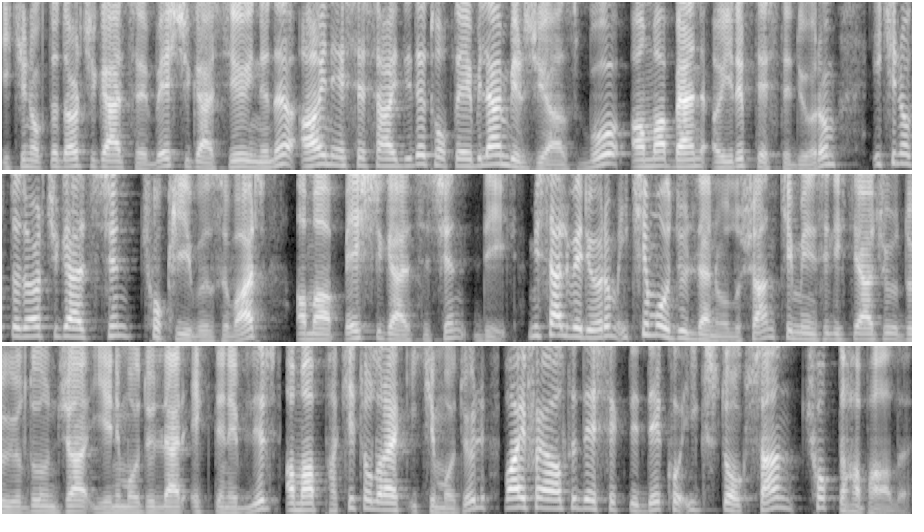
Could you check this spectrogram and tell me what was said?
2.4 GHz ve 5 GHz yayınını aynı SSID'de toplayabilen bir cihaz bu ama ben ayırıp test ediyorum. 2.4 GHz için çok iyi bir hızı var ama 5 GHz için değil. Misal veriyorum iki modülden oluşan ki menzil ihtiyacı duyulduğunca yeni modüller eklenebilir ama paket olarak iki modül Wi-Fi 6 destekli Deco X90 çok daha pahalı.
